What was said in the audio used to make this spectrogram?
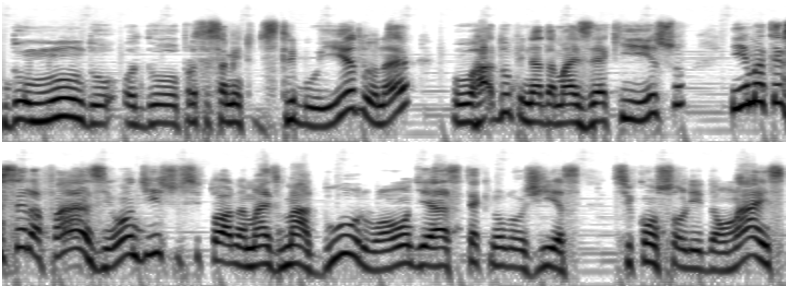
do mundo do processamento distribuído, né? O Hadoop nada mais é que isso. E uma terceira fase, onde isso se torna mais maduro, onde as tecnologias se consolidam mais,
